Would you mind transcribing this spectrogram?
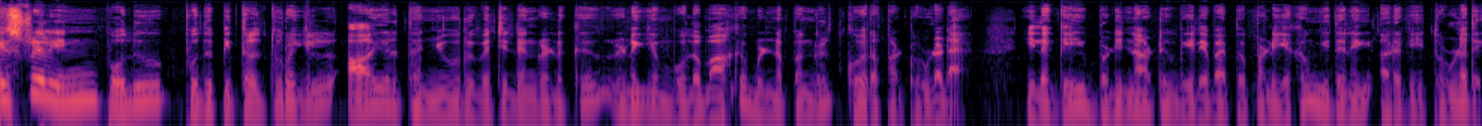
இஸ்ரேலின் பொது புதுப்பித்தல் துறையில் ஆயிரத்தி ஐநூறு வெற்றிடங்களுக்கு இணையம் மூலமாக விண்ணப்பங்கள் கோரப்பட்டுள்ளன. இலங்கை வெளிநாட்டு வேலைவாய்ப்பு பணியகம் இதனை அறிவித்துள்ளது.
